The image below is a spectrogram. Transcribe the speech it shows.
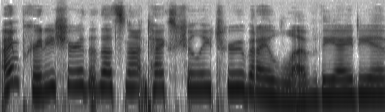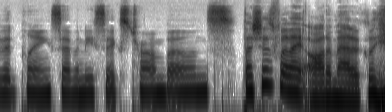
I'm pretty sure that that's not textually true, but I love the idea of it playing 76 trombones. That's just what I automatically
